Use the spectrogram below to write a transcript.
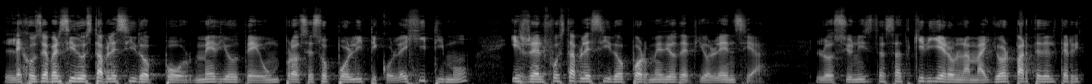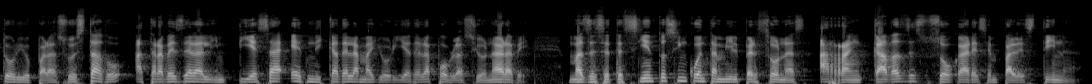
Lejos de haber sido establecido por medio de un proceso político legítimo, Israel fue establecido por medio de violencia. Los sionistas adquirieron la mayor parte del territorio para su Estado a través de la limpieza étnica de la mayoría de la población árabe, más de 750.000 personas arrancadas de sus hogares en Palestina.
